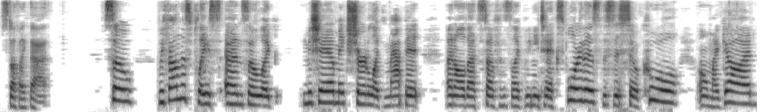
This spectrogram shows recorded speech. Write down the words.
stuff like that. So we found this place, and so like Michelle makes sure to like map it and all that stuff. And it's like we need to explore this. This is so cool. Oh my god.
